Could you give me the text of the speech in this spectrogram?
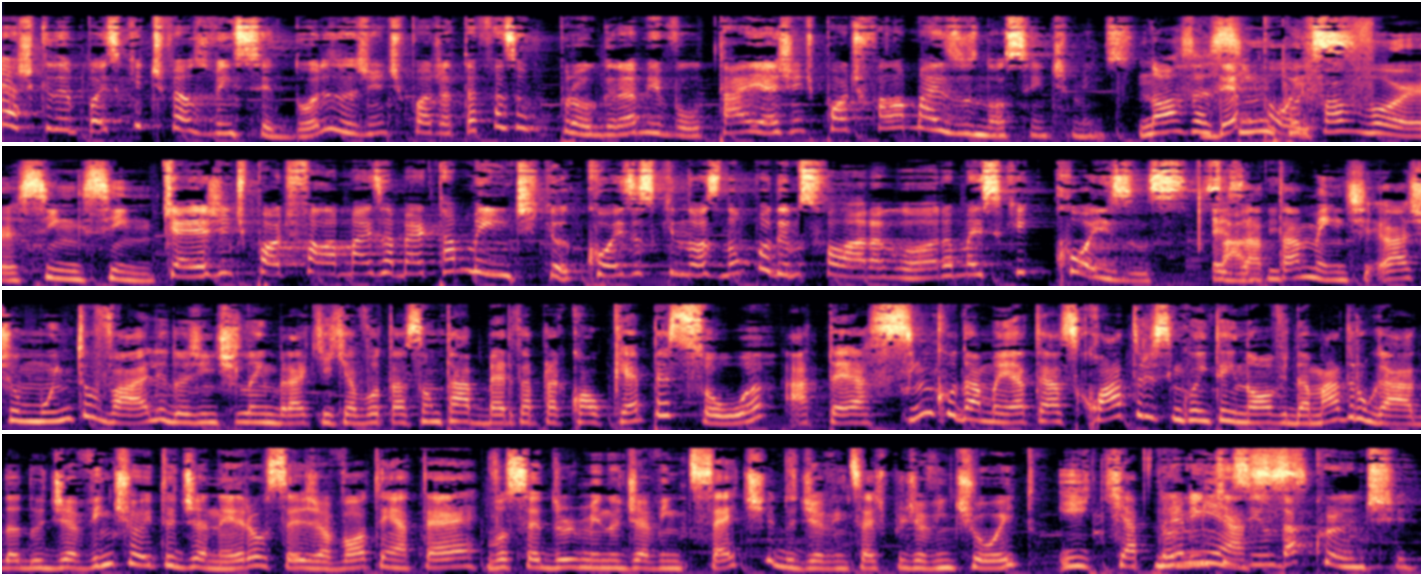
acho que depois que tiver os vencedores, a gente pode até fazer um programa e voltar e a gente pode falar mais dos nossos sentimentos. Nossa, sim, por Depois. favor. Sim, sim. Que aí a gente pode falar mais abertamente, que- coisas que nós não podemos falar agora, mas que coisas, sabe? Exatamente. Eu acho muito válido a gente lembrar aqui que a votação tá aberta pra qualquer pessoa até às 5 da manhã, até às 4h59 da madrugada do dia 28 de janeiro, ou seja, votem até você dormir no dia 27, do dia 27 pro dia 28, e que a premiação... linkzinho da Crunch.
